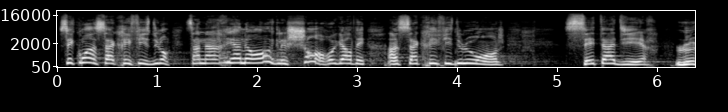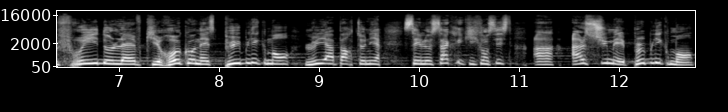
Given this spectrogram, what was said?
C'est quoi un sacrifice de louange? Ça n'a rien à voir avec les chants. Regardez, un sacrifice de louange, c'est-à-dire le fruit de lèvres qui reconnaissent publiquement lui appartenir. C'est le sacré qui consiste à assumer publiquement,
